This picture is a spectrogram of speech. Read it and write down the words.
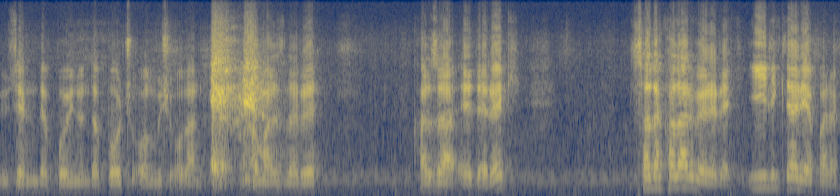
üzerinde boynunda borç olmuş olan namazları kaza ederek, sadakalar vererek, iyilikler yaparak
